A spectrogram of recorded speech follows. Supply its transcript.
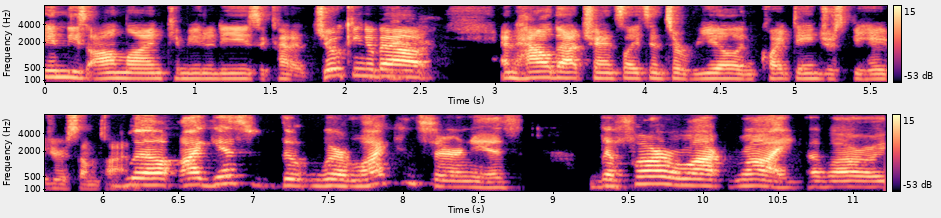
in these online communities and kind of joking about and how that translates into real and quite dangerous behavior sometimes Well, I guess the, where my concern is, the far right, right of our,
